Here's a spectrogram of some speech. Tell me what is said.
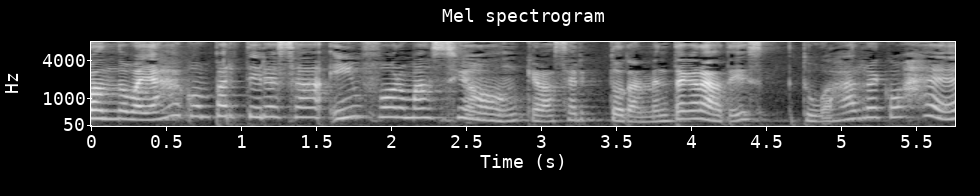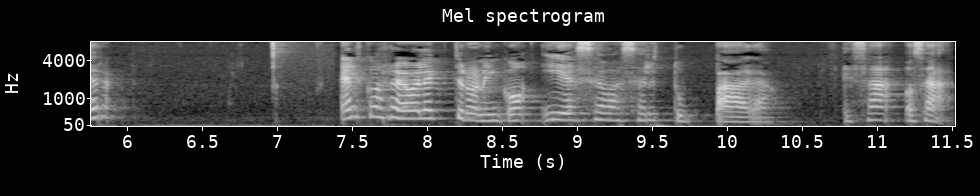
Cuando vayas a compartir esa información, que va a ser totalmente gratis, tú vas a recoger el correo electrónico y ese va a ser tu paga. Esa, o sea,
